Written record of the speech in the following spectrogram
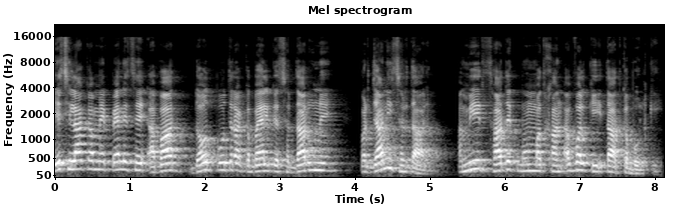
इस इलाका में पहले से आबाद दौद पोतरा कबैल के सरदारों ने परजानी सरदार अमीर सादिक मोहम्मद खान अव्वल की इतात कबूल की।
